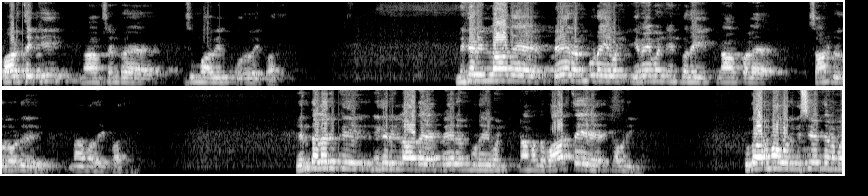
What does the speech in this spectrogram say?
வார்த்தைக்கு நாம் சென்ற ஜும்மாவில் பொருளை பார்த்தோம் நிகரில்லாத பேரன்புடையவன் இறைவன் என்பதை நாம் பல சான்றுகளோடு நாம் அதை பார்த்தோம். எந்த அளவுக்கு நிகரில்லாத பேரன்புடையவன் நாம் அந்த வார்த்தையை கவனிக்கணும் உதாரணமாக ஒரு விஷயத்தை நம்ம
